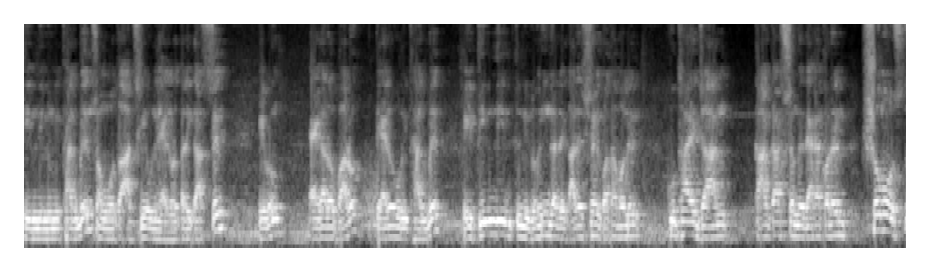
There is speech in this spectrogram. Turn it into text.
তিন দিন উনি থাকবেন, সম্ভবত আজকে উনি এগারো তারিখ আসছেন এবং এগারো বারো তেরো উনি থাকবেন। এই তিন দিন তিনি রোহিঙ্গাদের কাদের সঙ্গে কথা বলেন, কোথায় যান, কার কার সঙ্গে দেখা করেন, সমস্ত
